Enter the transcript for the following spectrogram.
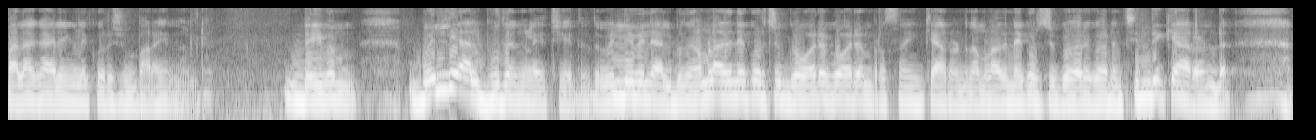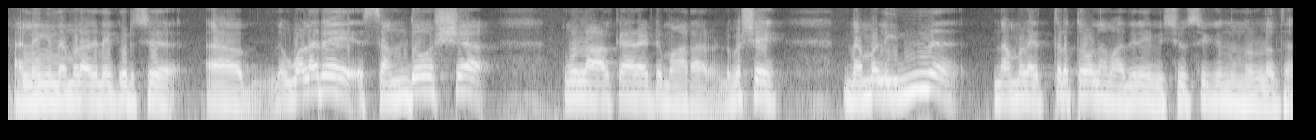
പല കാര്യങ്ങളെക്കുറിച്ചും പറയുന്നുണ്ട്. ദൈവം വലിയ അത്ഭുതങ്ങളെ ചെയ്തത്. വലിയ വലിയ അത്ഭുതം നമ്മൾ അതിനെക്കുറിച്ച് ഘോരഘോരം പ്രസംഗിക്കാറുണ്ട്. നമ്മൾ അതിനെക്കുറിച്ച് ഘോരഘോരം ചിന്തിക്കാറുണ്ട്. അല്ലെങ്കിൽ നമ്മൾ അതിനെക്കുറിച്ച് വളരെ സന്തോഷമുള്ള ആൾക്കാരായിട്ട് മാറാറുണ്ട്. പക്ഷേ നമ്മൾ ഇന്ന് നമ്മൾ എത്രത്തോളം അതിനെ വിശ്വസിക്കുന്നു എന്നുള്ളത്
